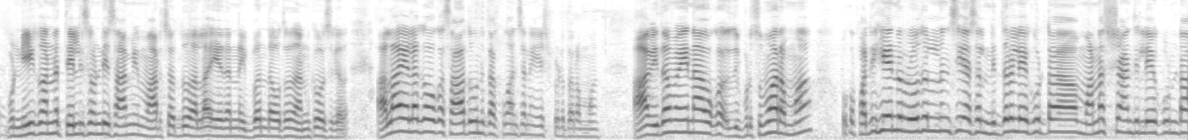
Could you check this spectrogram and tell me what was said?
ఇప్పుడు నీకు అన్న తెలిసి ఉండి స్వామి మార్చొద్దు అలా ఏదన్నా ఇబ్బంది అవుతుంది అనుకోవచ్చు కదా. అలా ఎలాగ ఒక సాధువుని తక్కువ అంచనా వేసి పెడతారమ్మా. ఆ విధమైన ఒక ఇప్పుడు సుమారమ్మా ఒక పదిహేను రోజుల నుంచి అసలు నిద్ర లేకుండా మనశ్శాంతి లేకుండా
